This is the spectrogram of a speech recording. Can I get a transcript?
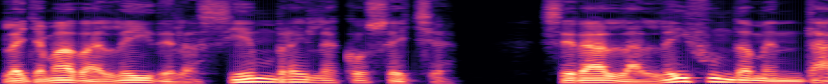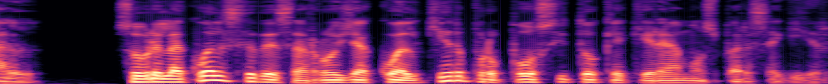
La llamada ley de la siembra y la cosecha será la ley fundamental sobre la cual se desarrolla cualquier propósito que queramos perseguir.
